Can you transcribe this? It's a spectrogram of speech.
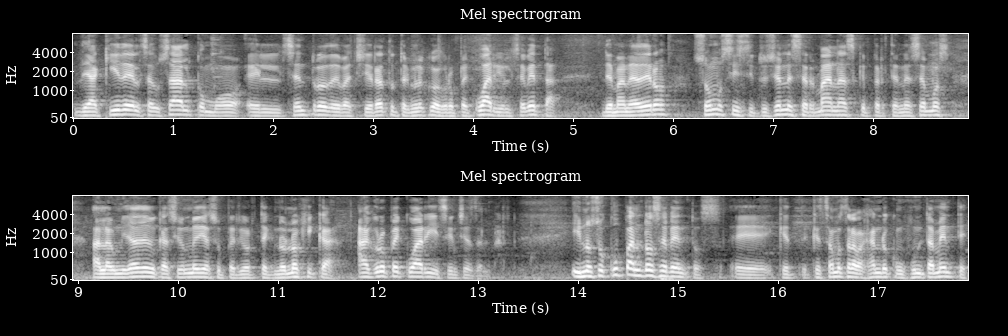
de aquí del Sausal como el Centro de Bachillerato Tecnológico Agropecuario, el CEBETA de Manadero, somos instituciones hermanas que pertenecemos a la Unidad de Educación Media Superior Tecnológica, Agropecuaria y Ciencias del Mar. Y nos ocupan dos eventos eh, que, estamos trabajando conjuntamente.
